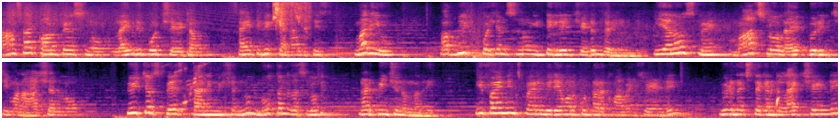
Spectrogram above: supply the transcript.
నాసా కాన్ఫరెన్స్ను లైవ్ రిపోర్ట్ చేయటం సైంటిఫిక్ అనాలిసిస్ మరియు పబ్లిక్ క్వశ్చన్స్ను ఇంటిగ్రేట్ చేయడం జరిగింది. ఈ అనౌన్స్మెంట్ మార్చ్లో లైఫ్ గురించి మన ఆశలను ఫ్యూచర్ స్పేస్ ప్లానింగ్ మిషన్ను నూతన దశలోకి నడిపించనున్నది. ఈ ఫైండింగ్స్ పైన మీరు ఏమనుకుంటారో కామెంట్ చేయండి. వీడియో నచ్చితే కనుక లైక్ చేయండి.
